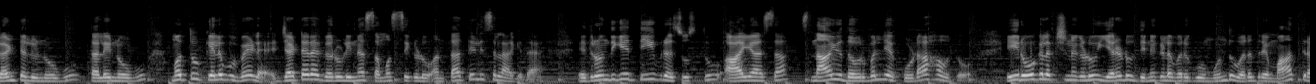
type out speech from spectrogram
ಗಂಟಲು ನೋವು, ತಲೆನೋವು ಮತ್ತು ಕೆಲವು ವೇಳೆ ಜಠರ ಗರುಳಿನ ಸಮಸ್ಯೆಗಳು ಅಂತ ತಿಳಿಸಲಾಗಿದೆ. ಇದರೊಂದಿಗೆ ತೀವ್ರ ಸುಸ್ತು, ಆಯಾಸ, ಸ್ನಾಯು ದೌರ್ಬಲ್ಯ ಕೂಡ ಹೌದು. ಈ ರೋಗ ಲಕ್ಷಣಗಳು ಎರಡು ದಿನಗಳವರೆಗೂ ಮುಂದುವರೆದ್ರೆ ಮಾತ್ರ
